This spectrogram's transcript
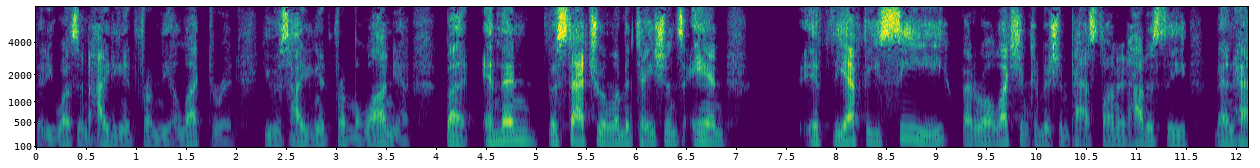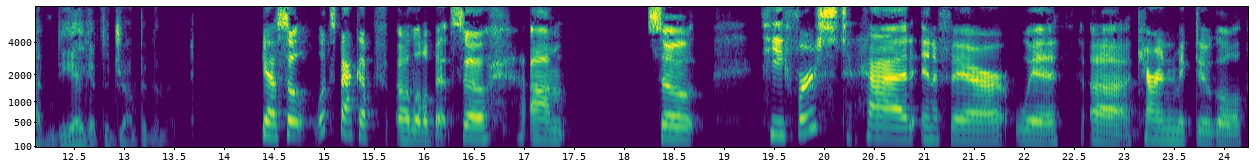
that he wasn't hiding it from the electorate he was hiding it from melania but and then the statute of limitations and if the fec federal election commission passed on it how does the manhattan da get to jump in the middle yeah. So let's back up a little bit. So, um, so he first had an affair with uh, Karen McDougal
